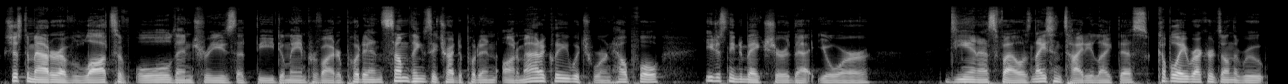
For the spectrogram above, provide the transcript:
it's just a matter of lots of old entries that the domain provider put in. Some things they tried to put in automatically, which weren't helpful. You just need to make sure that your DNS file is nice and tidy like this. A couple A records on the root,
